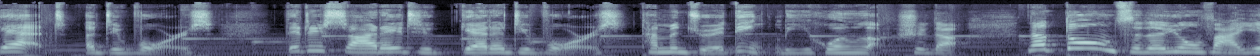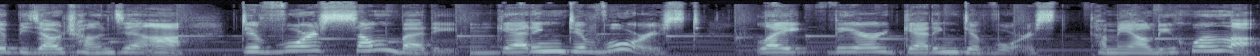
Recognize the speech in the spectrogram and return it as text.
get a divorce。They decided to get a divorce. 他们决定离婚了。是的，那动词的用法也比较常见啊。Divorce somebody, getting divorced. Like they're getting divorced，他们要离婚了，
